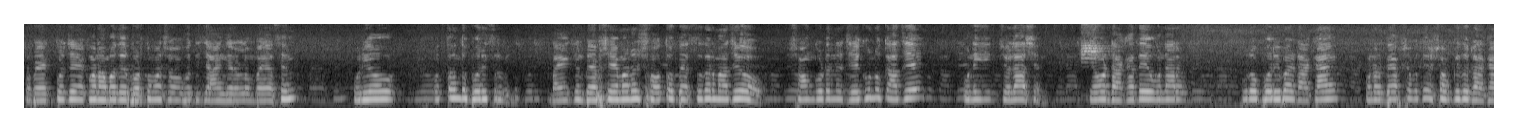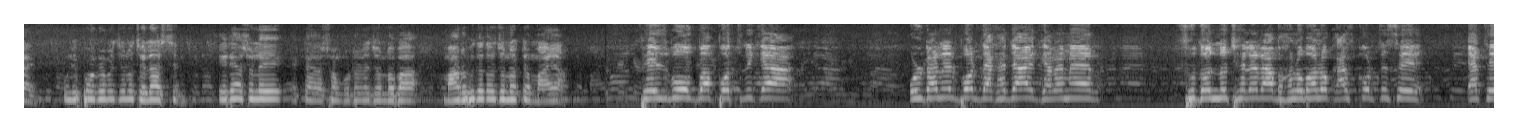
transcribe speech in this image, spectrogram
তবে এক পর্যায়ে এখন আমাদের বর্তমান সভাপতি জাহাঙ্গীর আলম ভাই আছেন। উনিও অত্যন্ত পরিশ্রমী। বা একজন ব্যবসায়ী মানুষ, শত ব্যস্ততার মাঝেও সংগঠনের যে কোনো কাজে উনি চলে আসেন। যেমন ঢাকাতে ওনার পুরো পরিবার ঢাকায়, ওনার ব্যবসা প্রতি সব কিছু ঢাকায় উনি প্রোগ্রামের জন্য চলে আসছেন। এটা আসলে একটা সংগঠনের জন্য বা মানবিকতার জন্য একটা মায়া। ফেসবুক বা পত্রিকা উল্টানের পর দেখা যায় গ্রামের সুদন্য ছেলেরা ভালো ভালো কাজ করতেছে, এতে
